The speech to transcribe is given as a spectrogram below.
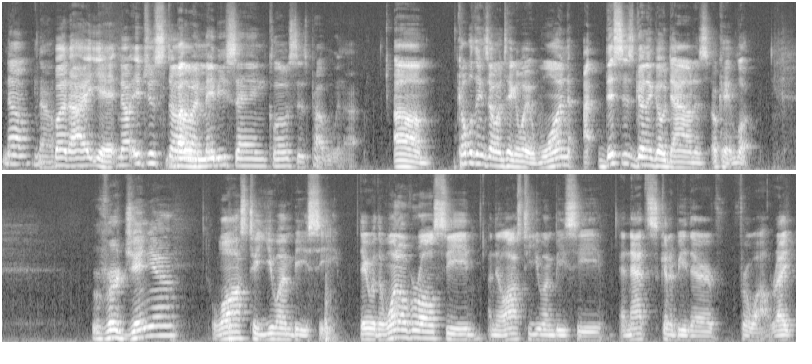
no, No. but I yeah, no, it just. Um, By the way, maybe saying close is probably not. Um, couple things I want to take away. One, I, this is going to go down as okay. Look, Virginia lost to UMBC. They were the one overall seed, and they lost to UMBC, and that's going to be there for a while, right?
